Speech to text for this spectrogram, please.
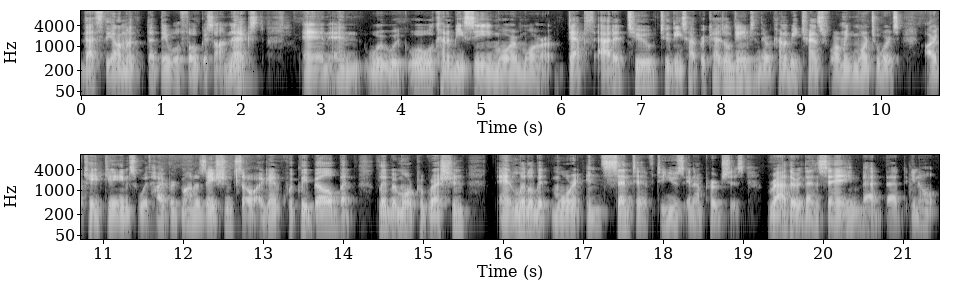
that's the element that they will focus on next. And and we, we, will kind of be seeing more and more depth added to to these hyper casual games. And they'll kind of be transforming more towards arcade games with hybrid monetization. So again quickly build but a little bit more progression and a little bit more incentive to use in-app purchases rather than saying that that you know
